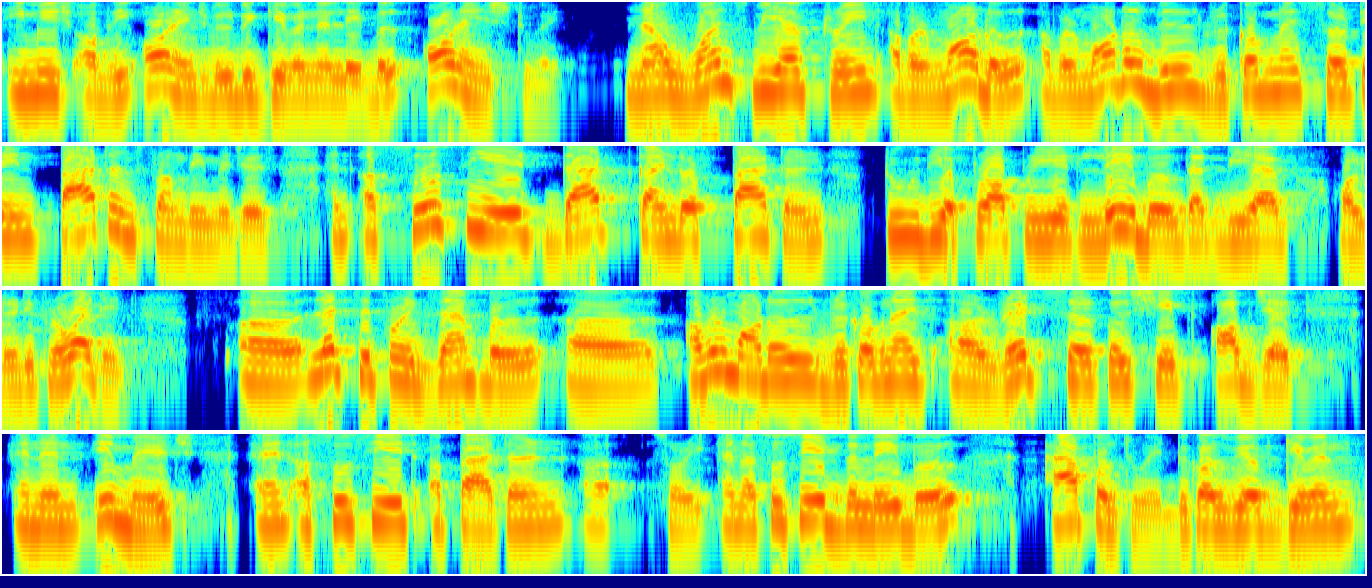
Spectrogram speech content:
image of the orange will be given a label orange to it. Now once we have trained our model, our model will recognize certain patterns from the images and associate that kind of pattern to the appropriate label that we have already provided. Uh, let's say for example, uh, our model recognized a red circle shaped object in an image and associate a pattern, uh, sorry, and associate the label apple to it because we have given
